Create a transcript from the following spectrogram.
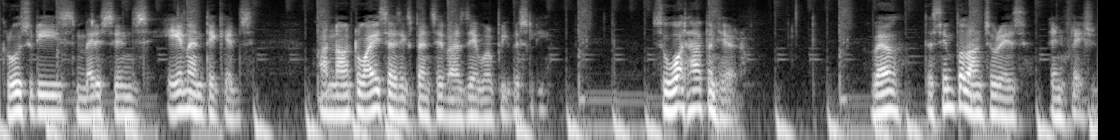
groceries, medicines, airline tickets, are now twice as expensive as they were previously. So, what happened here? Well, the simple answer is inflation.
